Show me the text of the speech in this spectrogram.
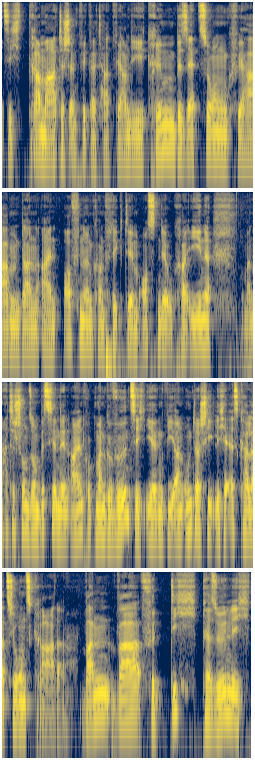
sich dramatisch entwickelt hat. Wir haben die Krim-Besetzung, wir haben dann einen offenen Konflikt im Osten der Ukraine. Man hatte schon so ein bisschen den Eindruck, man gewöhnt sich irgendwie an unterschiedliche Eskalationsgrade. Wann war für dich persönlich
